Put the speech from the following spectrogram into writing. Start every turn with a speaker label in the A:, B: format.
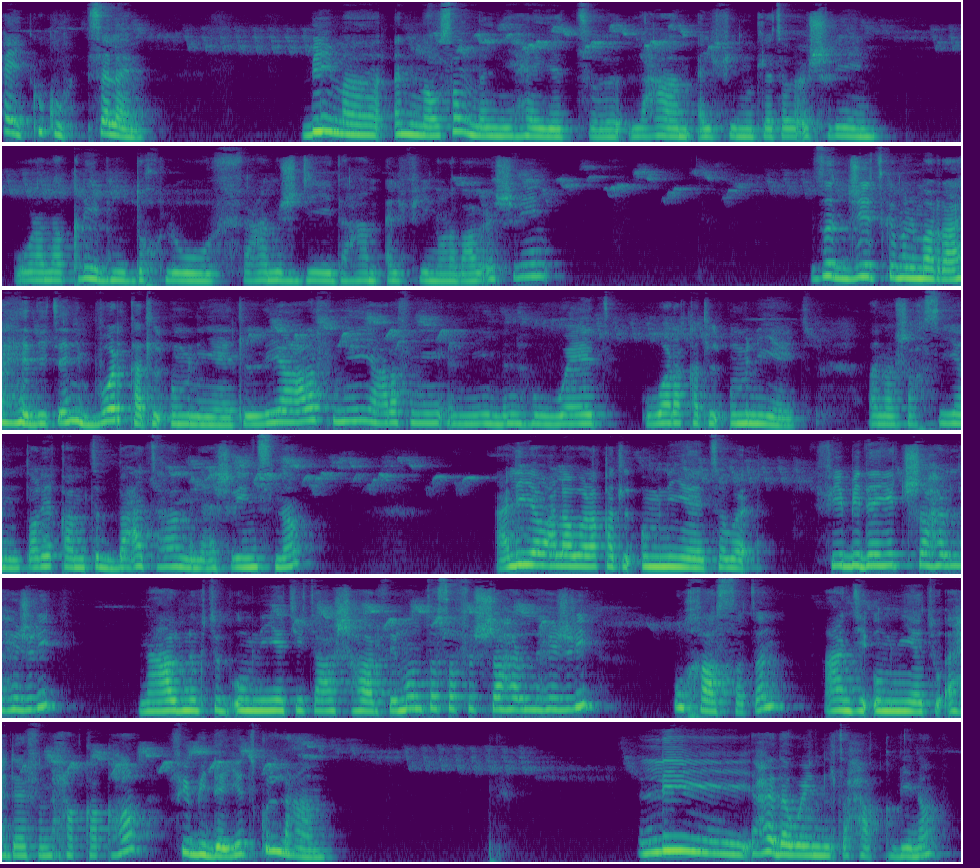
A: هاي كوكو سلام. بما أن وصلنا لنهاية العام 2023 ورانا قريب ندخلو في عام جديد عام 2024 زد جيتكم المرة هذه تاني بورقة الأمنيات. اللي يعرفني يعرفني أني من هواة ورقة الأمنيات. أنا شخصيا طريقة متبعتها من عشرين سنة. عليا وعلى ورقة الأمنيات سواء في بداية الشهر الهجري نعاود نكتب أمنياتي تاع الشهر في منتصف الشهر الهجري وخاصة عندي أمنيات وأهداف نحققها في بداية كل عام. اللي هذا وين التحق بنا؟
